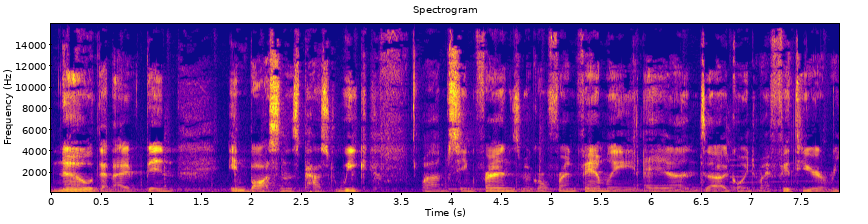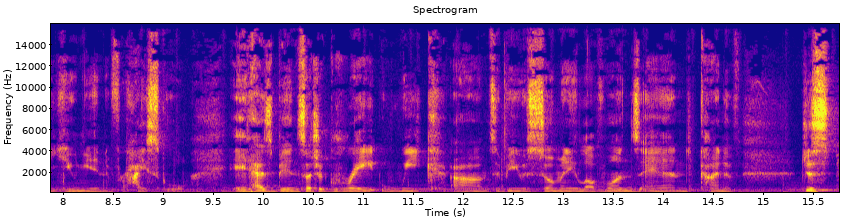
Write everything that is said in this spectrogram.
know that I've been in Boston this past week um, seeing friends, my girlfriend, family, and uh, going to my fifth year reunion for high school. It has been such a great week um, to be with so many loved ones and kind of just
